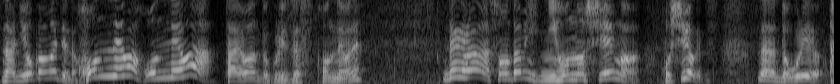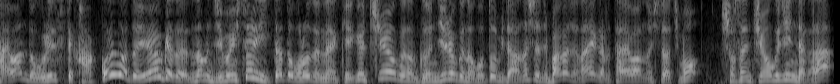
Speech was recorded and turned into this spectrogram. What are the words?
何を考えてるんだ本音は、本音は台湾独立です。本音はね。だから、そのために日本の支援が欲しいわけです。だから独立、台湾独立ってかっこいいこと言うけど、でも自分一人で行ったところでね、結局中国の軍事力のことを見て、あの人たちバカじゃないから、台湾の人たちも。所詮中国人だから。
